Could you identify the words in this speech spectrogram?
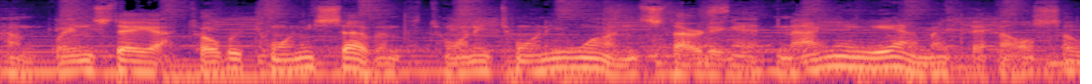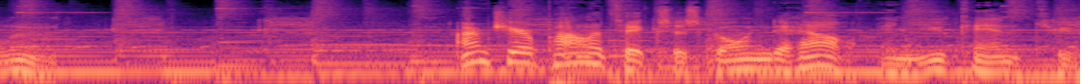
on Wednesday, October 27th, 2021, starting at 9 a.m. at the Hell Saloon. Armchair Politics is going to hell, and you can too.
